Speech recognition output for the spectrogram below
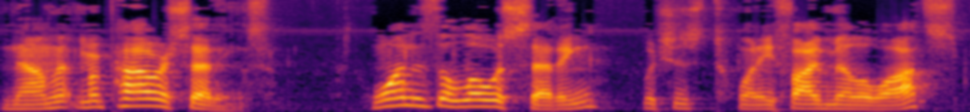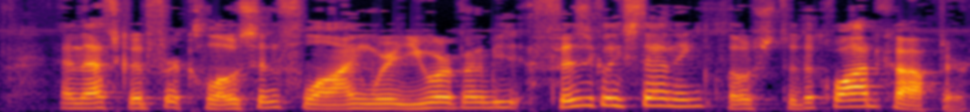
Now I'm at my power settings. One is the lowest setting, which is 25 milliwatts, and that's good for close in flying where you are going to be physically standing close to the quadcopter.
